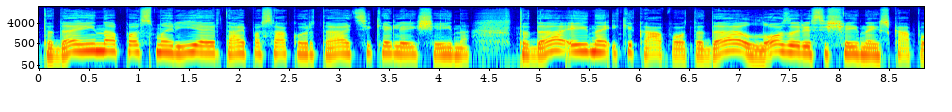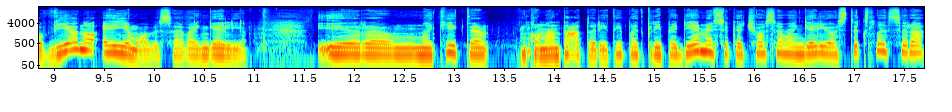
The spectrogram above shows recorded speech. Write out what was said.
Tada eina pas Mariją ir tai pasako, ir ta atsikelia, išeina. Tada eina iki kapo, tada Lozaris išeina iš kapo. Vieno ėjimo visą Evangeliją. Ir um, matyti, komentatoriai taip pat kreipia dėmesį, kad šios Evangelijos tikslas yra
